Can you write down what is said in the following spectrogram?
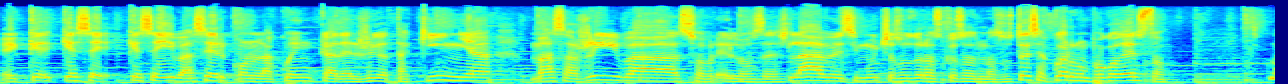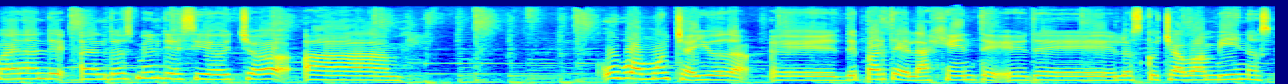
Eh, ¿qué, se, ¿Qué se iba a hacer con la cuenca del río Taquiña? Más arriba, sobre los deslaves y muchas otras cosas más. ¿Usted se acuerda un poco de esto? Bueno, en el 2018 ah, hubo mucha ayuda eh, de parte de la gente, eh, de los cochabambinos,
